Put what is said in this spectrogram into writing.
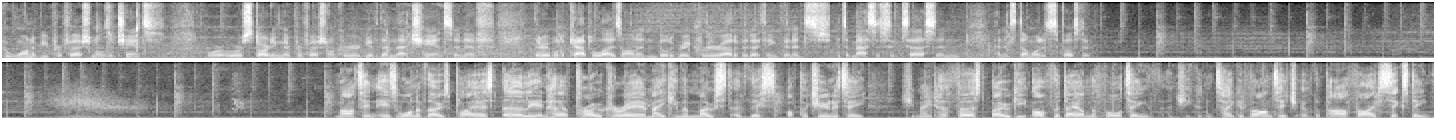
who want to be professionals a chance or who are starting their professional career, give them that chance. And if they're able to capitalize on it and build a great career out of it, I think then it's it's a massive success and, and it's done what it's supposed to. Martin is one of those players early in her pro career making the most of this opportunity. She made her first bogey of the day on the 14th and she couldn't take advantage of the par 5 16th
